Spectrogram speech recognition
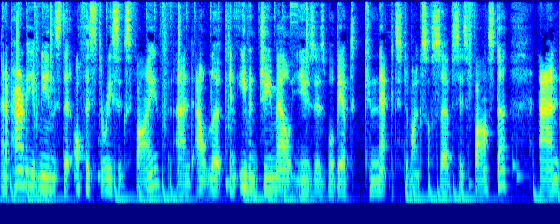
And apparently, it means that Office 365 and Outlook and even Gmail users will be able to connect to Microsoft services faster. And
